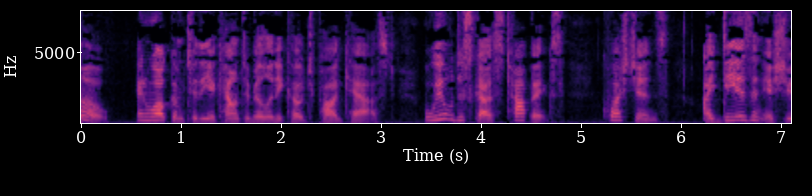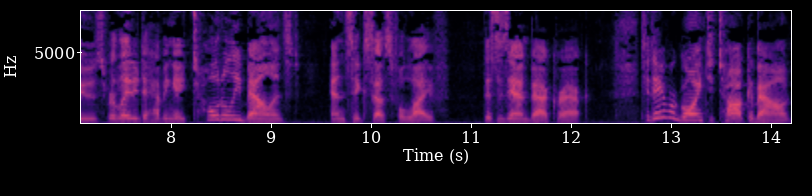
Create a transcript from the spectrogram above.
Hello, and welcome to the Accountability Coach podcast, where we will discuss topics, questions, ideas, and issues related to having a totally balanced and successful life. This is Ann Bachrach. Today we're going to talk about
